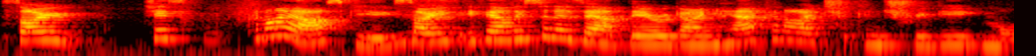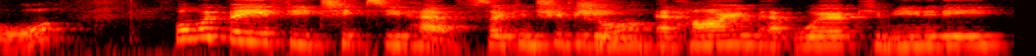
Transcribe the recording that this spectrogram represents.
So. Jess, can I ask you? So, if, if our listeners out there are going, how can I tr- contribute more? What would be a few tips you'd have? So contributing Sure. at home, at work, community.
